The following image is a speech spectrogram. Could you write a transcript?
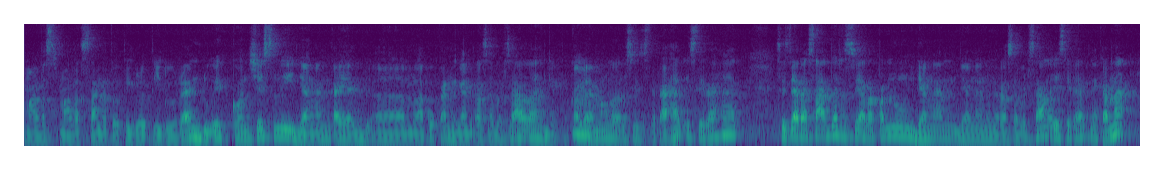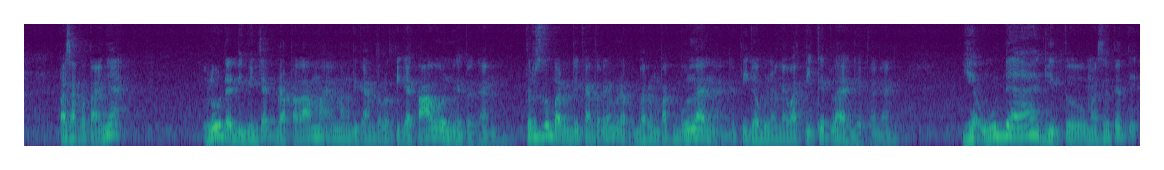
males-malesan atau tidur tiduran do it consciously. Jangan kayak eh, melakukan dengan rasa bersalah gitu. Kalau Hmm. emang lu harus istirahat istirahat. Secara sadar secara penuh. Jangan jangan ngerasa bersalah istirahatnya. Karena pas aku tanya lu udah digencet berapa lama emang di kantor lu? Tiga tahun gitu kan. Terus lu baru di kantornya berapa? Baru empat bulan tiga bulan lewat dikit lah gitu kan ya udah gitu. Maksudnya ti-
